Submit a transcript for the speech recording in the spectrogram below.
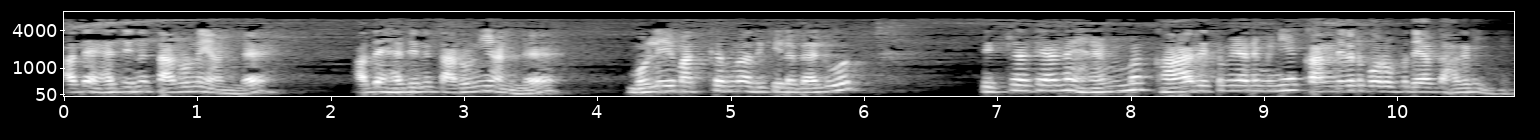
අද හැදෙන තරුණයන්ට අද හැදෙන තරුණියන්ට මොලේ මත් කරනවාද කියලා බැලුවොත් පිටරට යන හැම කාර් එකම යන මිනිහ කන් දෙකට පොරොප්ප දෙයක් ගහගෙන ඉන්නේ.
